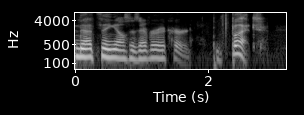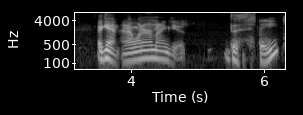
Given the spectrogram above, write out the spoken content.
nothing else has ever occurred. But again, and I want to remind you, the state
